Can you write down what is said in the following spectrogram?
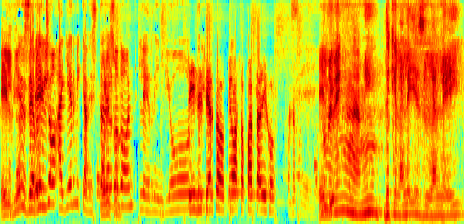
El 10 de abril. De hecho, ayer mi cabecita Por de algodón le rindió. Sí, sí, tri- cierto. Veo a Zapata, dijo. El No me vengan a mí de que la ley es la ley.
